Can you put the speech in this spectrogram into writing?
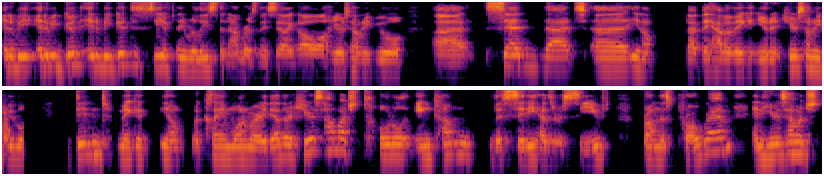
it'll be it'll be good it'll be good to see if they release the numbers and they say like oh well here's how many people uh, said that uh, you know that they have a vacant unit here's how many people didn't make a you know a claim one way or the other here's how much total income the city has received from this program and here's how much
